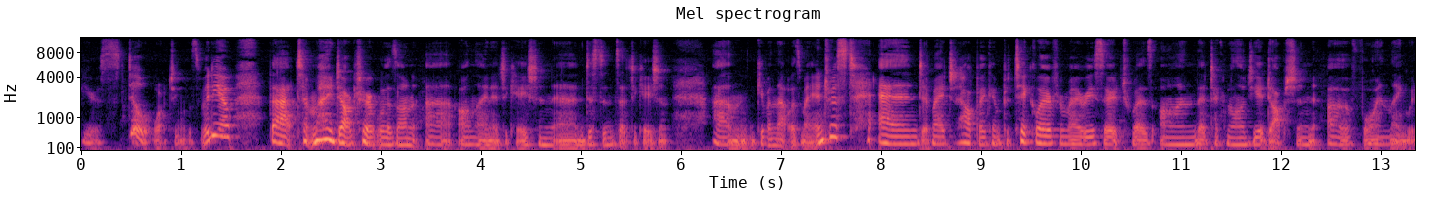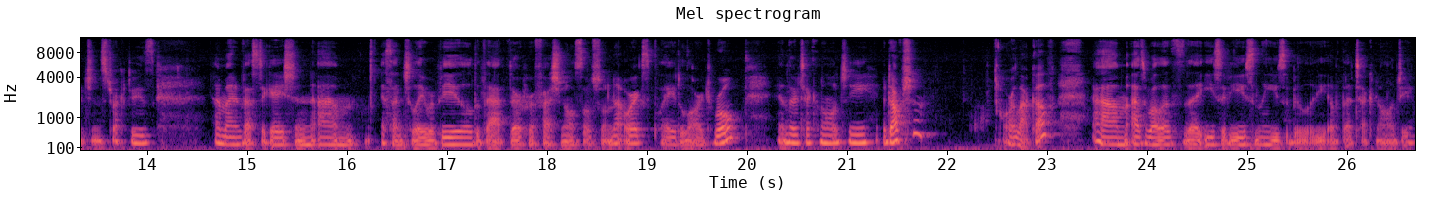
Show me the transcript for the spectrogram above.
you're still watching this video, that my doctorate was on uh, online education and distance education, um, given that was my interest. And my topic in particular for my research was on the technology adoption of foreign language instructors and my investigation um, essentially revealed that their professional social networks played a large role in their technology adoption or lack of, um, as well as the ease of use and the usability of the technology.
